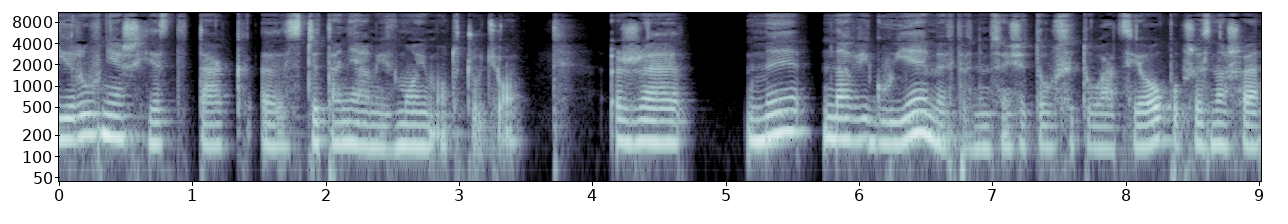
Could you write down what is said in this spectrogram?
I również jest tak e, z czytaniami w moim odczuciu, że my nawigujemy w pewnym sensie tą sytuacją poprzez nasze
